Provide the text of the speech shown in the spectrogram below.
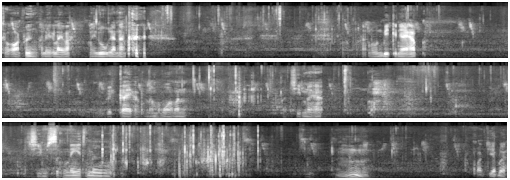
ตัวอ่อนพึ่งเขาเรียกอะไรวะ ไม่รู้เหมือนกันครับทางนู้นบิดกันใหญ่ครับใกล้ๆครับน้ำหัวมัน ชิมหน่อยฮะ ชิมสักนิดหนึ่งอืมหวานเจี๊ยบเลย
